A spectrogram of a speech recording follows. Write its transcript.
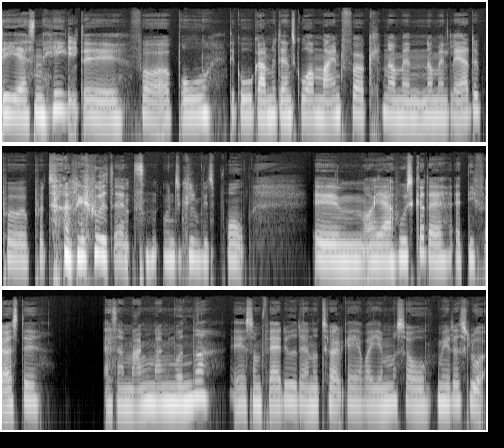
det er sådan helt øh, for at bruge det gode gamle danske ord mindfuck, når man, når man lærer det på, på tolkeuddannelsen. Undskyld mit sprog. Øhm, og jeg husker da, at de første altså mange, mange måneder øh, som færdiguddannet tolk, at jeg var hjemme og sov middagslur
